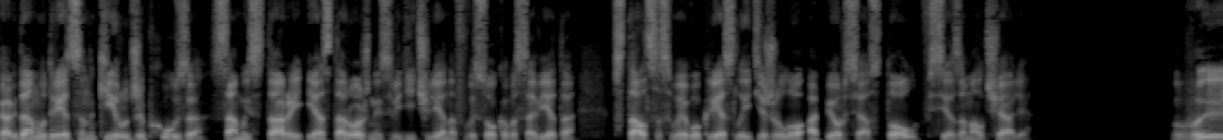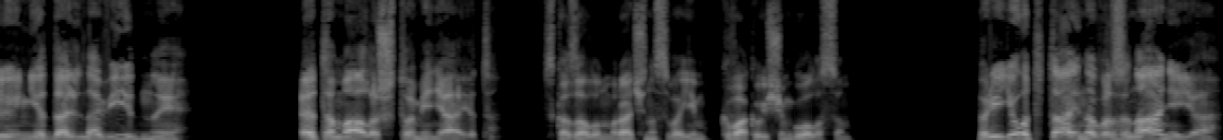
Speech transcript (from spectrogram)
Когда мудрец Нкиру Джипхуза, самый старый и осторожный среди членов Высокого Совета, встал со своего кресла и тяжело оперся о стол, все замолчали. «Вы недальновидны. Это мало что меняет», — сказал он мрачно своим квакающим голосом. «Приют тайного знания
